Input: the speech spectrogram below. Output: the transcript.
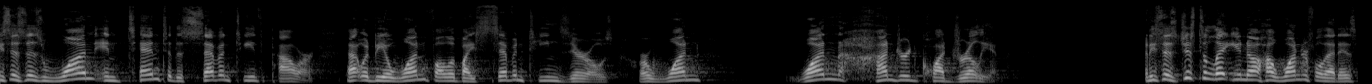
he says there's 1 in 10 to the 17th power. That would be a 1 followed by 17 zeros, or 1 100 quadrillion. And he says, just to let you know how wonderful that is,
